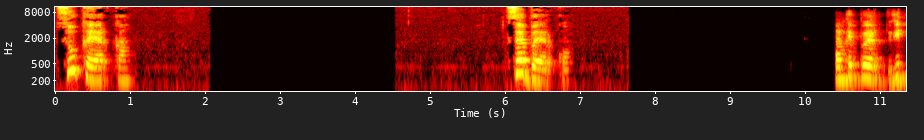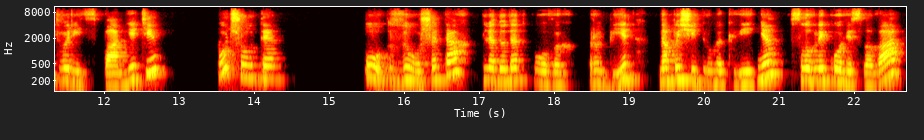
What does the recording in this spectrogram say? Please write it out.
цукерка, цеберко. А тепер відтворіть з пам'яті почуте. У зошитах для додаткових робіт напишіть 2 квітня словникові слова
